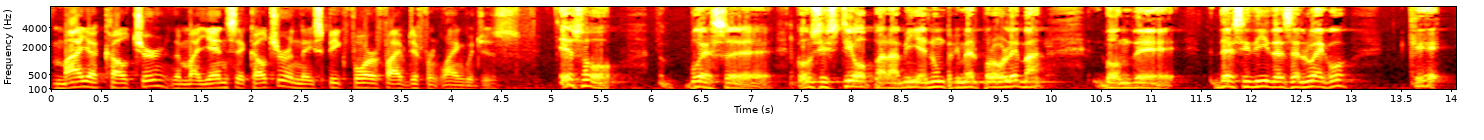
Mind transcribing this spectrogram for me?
Maya culture, the Mayense culture, and they speak four or five different languages. Eso, pues, eh, consistió para mí en un primer problema donde decidí desde luego que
